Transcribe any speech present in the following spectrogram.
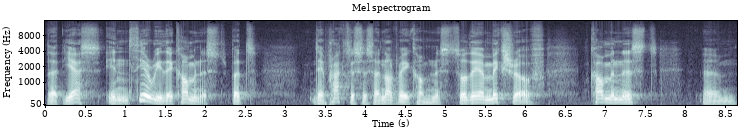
that yes, in theory they're communist, but their practices are not very communist. So they're a mixture of communist, um,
